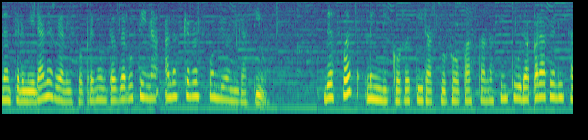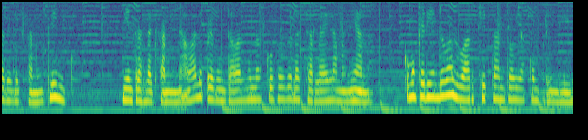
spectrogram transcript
La enfermera le realizó preguntas de rutina a las que respondió negativo. Después le indicó retirar su ropa hasta la cintura para realizar el examen clínico. Mientras la examinaba le preguntaba algunas cosas de la charla de la mañana, como queriendo evaluar qué tanto había comprendido.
